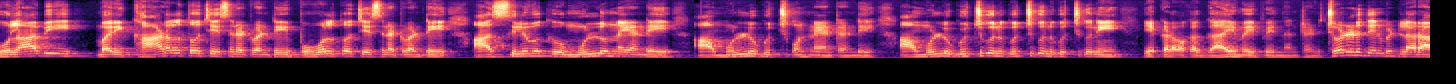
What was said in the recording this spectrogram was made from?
గులాబీ మరి కాడలతో చేసినటువంటి పువ్వులతో చేసినటువంటి ఆ సిలువకు ముళ్ళు ఉన్నాయండి. ఆ ముళ్ళు గుచ్చుకుంటున్నాయంటండి. ఆ ముళ్ళు గుచ్చుకుని గుచ్చుకుని గుచ్చుకుని ఇక్కడ ఒక గాయమైపోయిందంటండి. చూడండి దీని బిడ్డలారా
